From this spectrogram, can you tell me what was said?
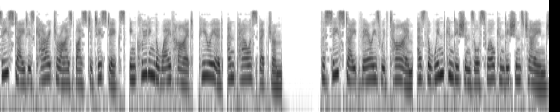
sea state is characterized by statistics, including the wave height, period, and power spectrum. The sea state varies with time, as the wind conditions or swell conditions change.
